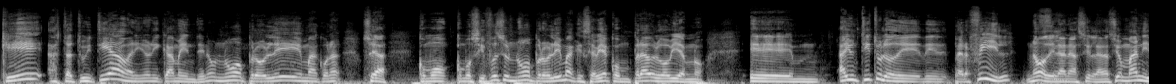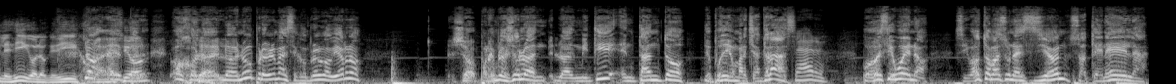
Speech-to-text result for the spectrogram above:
que hasta tuiteaban irónicamente, ¿no? Un nuevo problema. Con, o sea, como, como si fuese un nuevo problema que se había comprado el gobierno. Eh, hay un título de, de perfil, ¿no? De la Nación. La Nación más ni les digo lo que dijo No, la eh, Nación. pero, ojo, O sea, lo, lo nuevo problema que se compró el gobierno. Yo, por ejemplo, yo lo, ad- lo admití en tanto después digo marcha atrás. Claro. Vos decís, bueno, si vos tomás una decisión, sostenela.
